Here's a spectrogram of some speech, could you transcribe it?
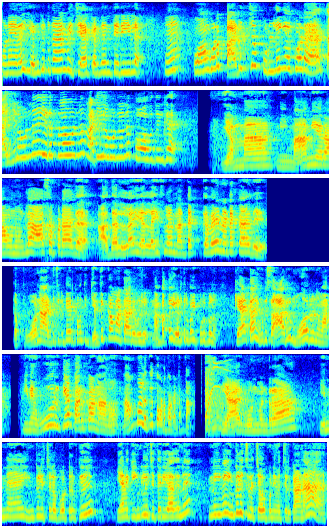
உன்னையெல்லாம் எங்கிட்டு தான் போய் சேர்க்கறதுன்னு தெரியல? உன் கூட படிச்ச பிள்ளைங்க கூட கையில ஒண்ணு இடுப்புல ஒண்ணு மடியில ஒண்ணுன்னு போகுதுங்க. எம்மா நீ மாமியார் ஆகணும்ல ஆசைப்படாத. அதெல்லாம் என் லைஃப்ல நடக்கவே நடக்காது. இந்த போனை அடிச்சுக்கிட்டே இருக்கும் எடுக்க மாட்டாரு இவரு. நம்ம தான் எடுத்துட்டு போய் கொடுக்கணும். கேட்டா இவரு சாரு மோருனுவான் இவன் ஊருக்கே பருப்பானாலும் நம்மளுக்கு தொடப்ப கட்டத்தான். யார் போன் பண்றா? என்ன இங்கிலீஷ்ல போட்டிருக்கு? எனக்கு இங்கிலீஷ் தெரியாதுன்னு நீ இவன் இங்கிலீஷ்ல செவ் பண்ணி வச்சிருக்கானா?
